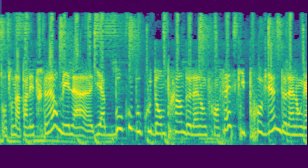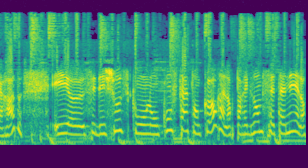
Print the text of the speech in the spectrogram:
dont on a parlé tout à l'heure, mais là, il y a beaucoup, beaucoup d'emprunts de la langue française qui proviennent de la langue arabe. Et euh, c'est des choses qu'on constate encore. Alors, par exemple, cette année, alors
